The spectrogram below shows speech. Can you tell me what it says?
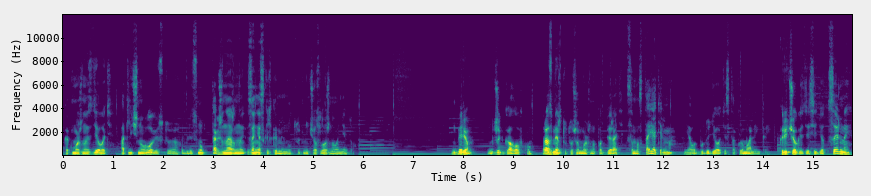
как можно сделать отлично уловистую блесну. Также, наверное, за несколько минут. Тут ничего сложного нету. Берем джиг головку. Размер тут уже можно подбирать самостоятельно. Я вот буду делать из такой маленькой. Крючок здесь идет цельный,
